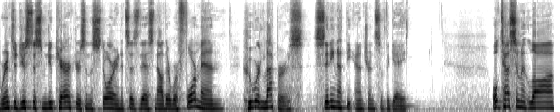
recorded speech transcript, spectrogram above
We're introduced to some new characters in the story, and it says this Now there were four men who were lepers sitting at the entrance of the gate. Old Testament law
